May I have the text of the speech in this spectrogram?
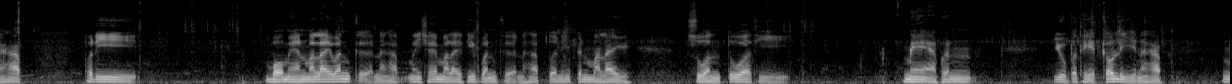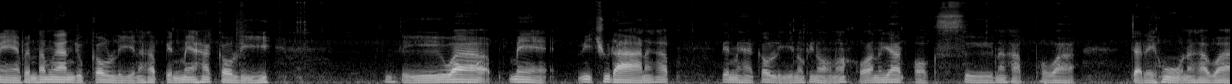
นะครับ พอดี บอแมนมาลัยวันเกิดนะครับ ไม่ใช่มาลัยที่วันเกิดนะครับ ตัวนี้เป็นมาลัยส่วนตัวที่แม่เพิ่นอยู่ประเทศเกาหลีนะครับ แม่เพิ่นทำงานอยู่เกาหลีนะครับ เป็นแม่ฮักเกาหลี หรือว่าแม่วิชุดานะครับ เป็นแม่ฮักเกาหลีเนาะพี่น้องเนาะขออนุญาตออกสื่อนะครับ เพราะว่าจะได้หูนะครับว่า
